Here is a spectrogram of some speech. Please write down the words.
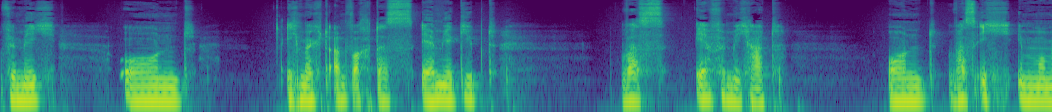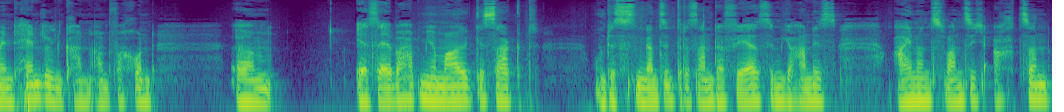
für mich. Und ich möchte einfach, dass er mir gibt, was er für mich hat und was ich im Moment handeln kann einfach. Und ähm, er selber hat mir mal gesagt, und das ist ein ganz interessanter Vers im Johannes 21, 18.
